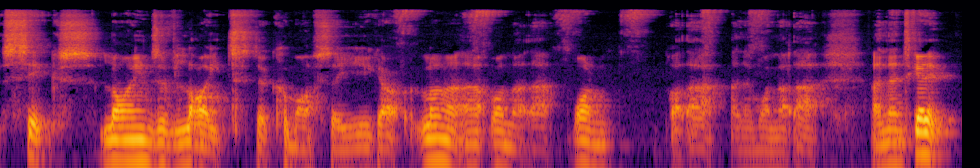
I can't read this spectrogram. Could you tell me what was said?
six lines of light that come off. So you got one like that, one like that, one like that, and then one like that. And then to get it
